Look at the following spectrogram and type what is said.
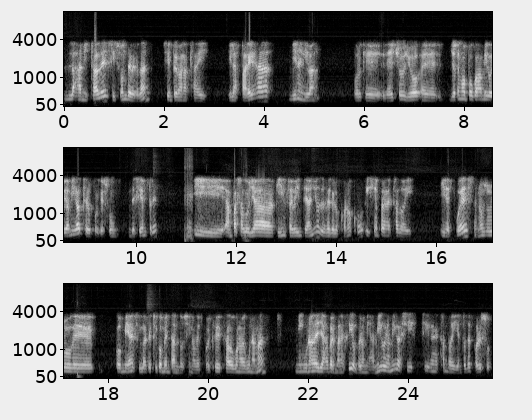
las amistades, si son de verdad, siempre van a estar ahí. Y las parejas vienen y van. Porque de hecho yo, eh, yo tengo pocos amigos y amigas, pero porque son de siempre. Y han pasado ya 15, 20 años desde que los conozco y siempre han estado ahí. Y después, no solo de con mi ex, la que estoy comentando, sino después que he estado con alguna más, ninguna de ellas ha permanecido, pero mis amigos y amigas sí siguen estando ahí. Entonces, por eso,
